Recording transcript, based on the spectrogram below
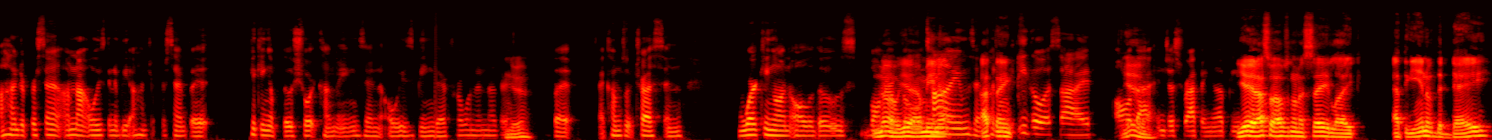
a hundred percent. I'm not always going to be a hundred percent, but picking up those shortcomings and always being there for one another. yeah But that comes with trust and working on all of those No, vulnerable yeah, I mean, I- times and I putting think- ego aside, all Yeah. that, and just wrapping up. You yeah that's what i was gonna say like at the end of the day,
